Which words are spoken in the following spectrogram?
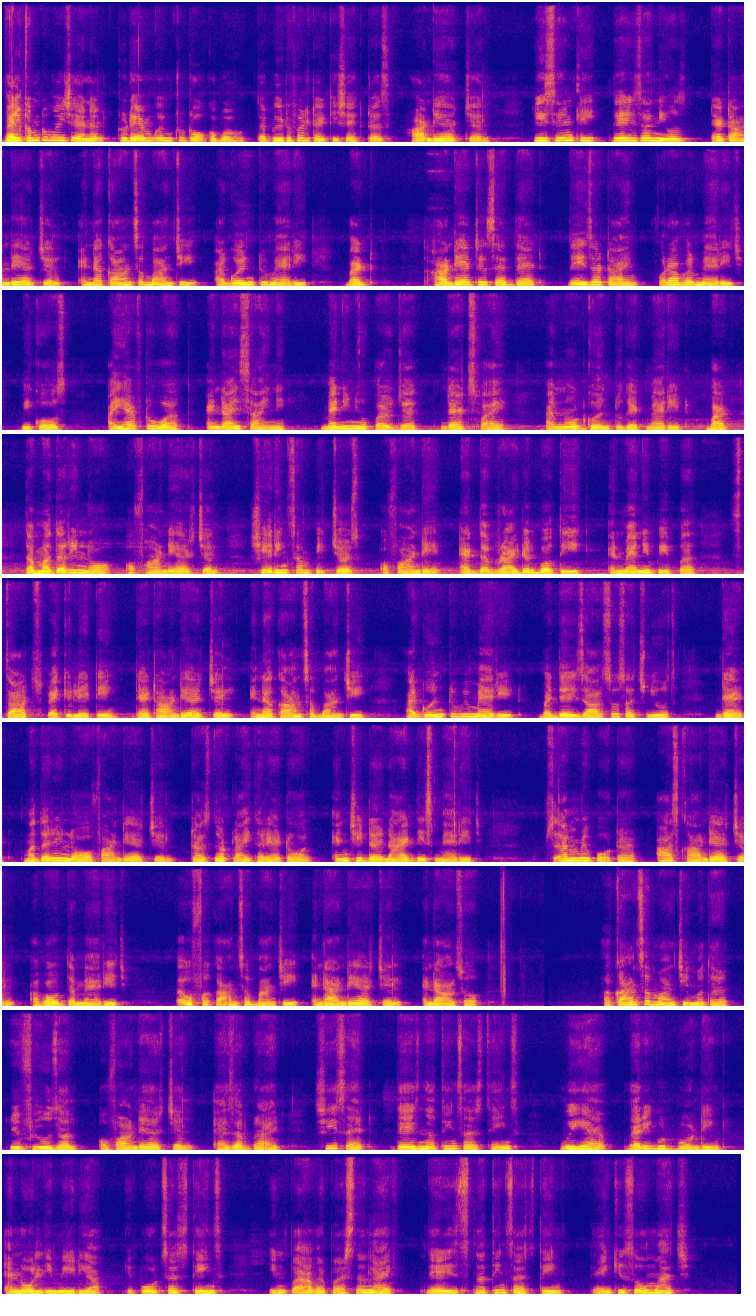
Welcome to my channel. Today I am going to talk about the beautiful Turkish actress Hande Erçel. Recently, there is a news that Hande Erçel and Hakan Sabancı are going to marry, but Hande Erçel said that there is a time for our marriage because I have to work and I sign many new projects. That's why I'm not going to get married. But the mother-in-law of Hande Erçel sharing some pictures of Hande at the bridal boutique and many people start speculating that Hande Erçel and Hakan Sabancı are going to be married, but there is also such news that mother-in-law of Hande Erçel does not like her at all and she denied this marriage. Some reporter asked Hande Erçel about the marriage of Hakan Sabancı and Hande Erçel and also Hakan Sabancı mother refusal of Hande Erçel as a bride. She said there is nothing such things. We have very good bonding and all the media report such things in our personal life. There is nothing such thing. Thank you so much.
